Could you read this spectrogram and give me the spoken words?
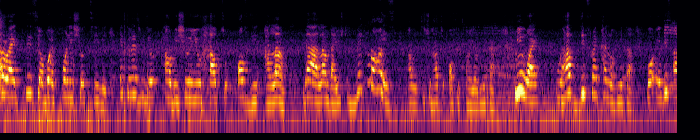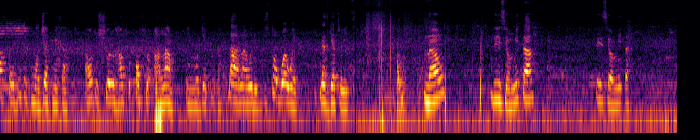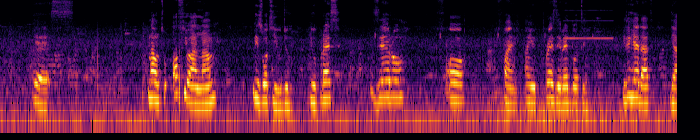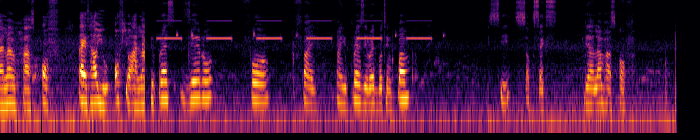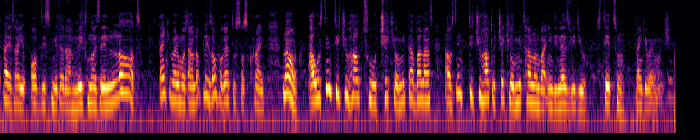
Alright, this is your boy Funny Show TV. In today's video, I'll be showing you how to off the alarm. That alarm that used to make noise. I will teach you how to off it on your meter. Meanwhile, we have different kind of meter. But in this aspect, this is Mojek meter. I want to show you how to off your alarm in Mojek meter. That alarm will disturb well well. Let's get to it. Now, this is your meter. This is your meter. Yes now to off your alarm this is what you do. You press 0 4 5 and you press the red button. Did you hear that? The alarm has off. That is how you off your alarm. You press 0 4 5 and you press the red button. Bam see success. The alarm has off. That is how you off this meter that makes noise a lot thank you very much. And please don't forget to subscribe. Now i will still teach you how to check your meter balance. I will still teach you how to check your meter number in the next video. Stay tuned. Thank you very much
